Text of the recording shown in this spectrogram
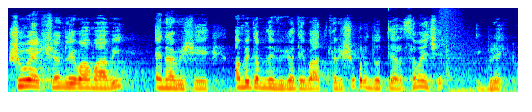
શું એક્શન લેવામાં આવી એના વિશે અમે તમને વિગતે વાત કરીશું, પરંતુ અત્યારે સમય છે, એક બ્રેકનો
